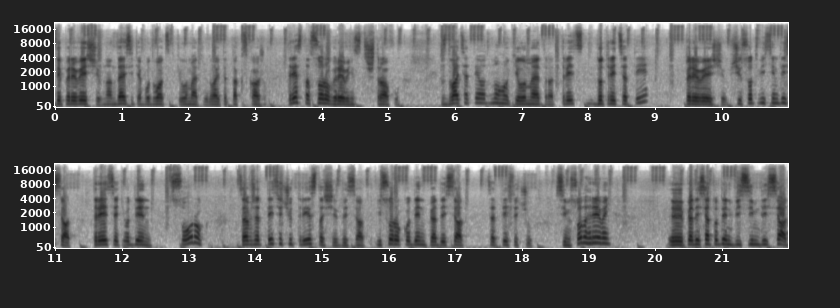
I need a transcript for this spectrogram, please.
ти перевищив на 10 або 20 кілометрів, давайте так скажу, 340 гривень штрафу. З 21 кілометра 30 до 30 перевищив 680, 31 40 це вже 1360 і 41,50 це 1700 гривень. Е, 51,80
